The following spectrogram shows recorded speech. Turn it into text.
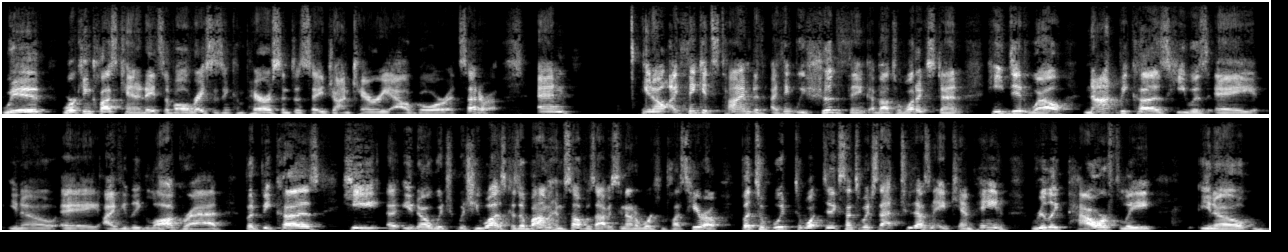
with working class candidates of all races in comparison to say John Kerry, Al Gore, et cetera. And you know, I think it's time to, I think we should think about to what extent he did well, not because he was a, you know, a Ivy League law grad, but because he, uh, you know, which, which he was, because Obama himself was obviously not a working class hero, but to, to what, to the extent to which that 2008 campaign really powerfully, you know,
